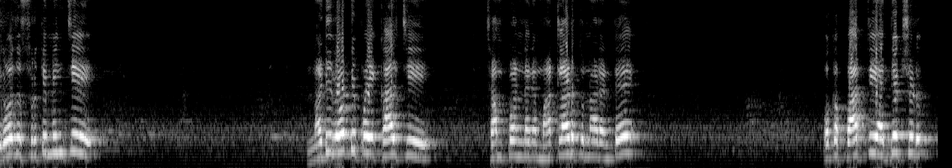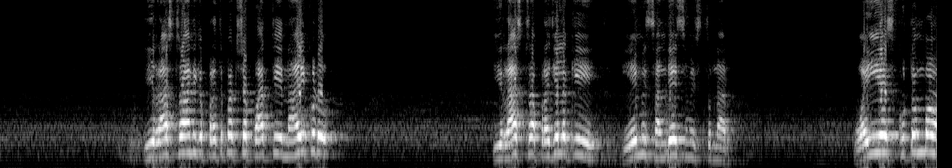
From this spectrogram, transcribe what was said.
ఈరోజు శృతి మించి నడి రోడ్డుపై కాల్చి చంపండి అని మాట్లాడుతున్నాడంటే ఒక పార్టీ అధ్యక్షుడు ఈ రాష్ట్రానికి ప్రతిపక్ష పార్టీ నాయకుడు. ఈ రాష్ట్ర ప్రజలకి ఏమి సందేశం ఇస్తున్నారు? వైఎస్ కుటుంబం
